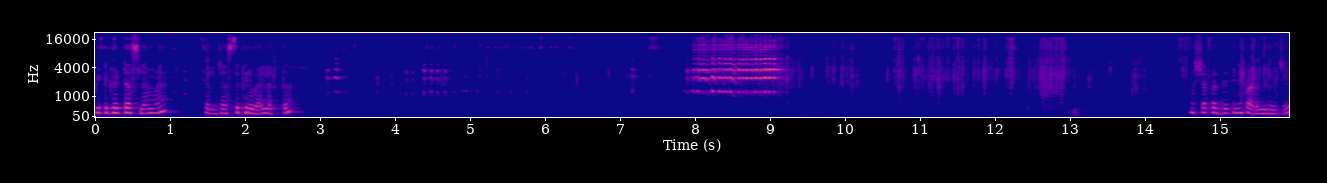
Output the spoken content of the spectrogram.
पीठ घट्ट असल्यामुळे त्याला जास्त फिरवायला लागतं. अशा पद्धतीने पाडून घ्यायचे.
